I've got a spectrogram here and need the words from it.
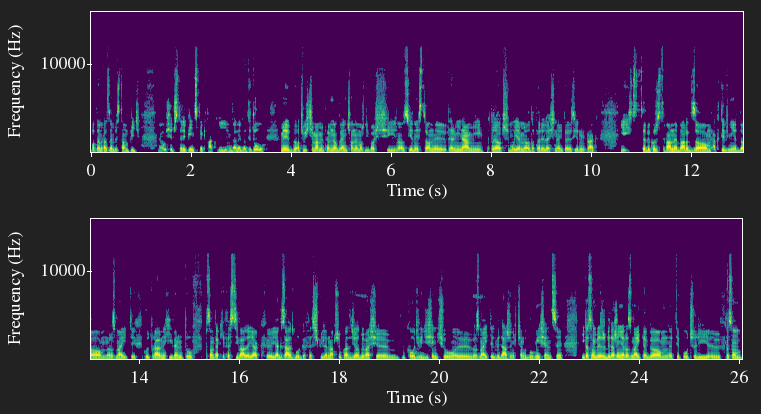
potem razem wystąpić. Miało się 4-5 spektakli danego tytułu. My oczywiście mamy pewne ograniczone możliwości, no, z jednej strony terminalne, które otrzymujemy od Opery Leśnej. To jest jednak miejsce wykorzystywane bardzo aktywnie do rozmaitych kulturalnych eventów. Są takie festiwale jak, jak Salzburg Festspiele na przykład, gdzie odbywa się około 90 y, rozmaitych wydarzeń w ciągu dwóch miesięcy. I to są wydarzenia rozmaitego typu, czyli y, to są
